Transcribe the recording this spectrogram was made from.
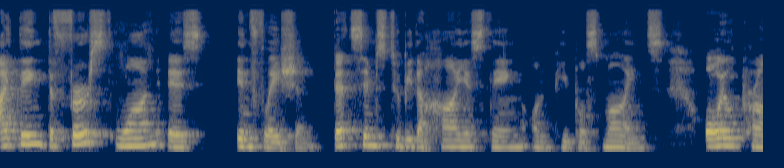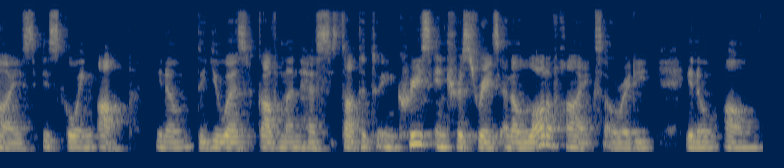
I think the first one is inflation. That seems to be the highest thing on people's minds. Oil price is going up you know the US government has started to increase interest rates and a lot of hikes already you know um,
